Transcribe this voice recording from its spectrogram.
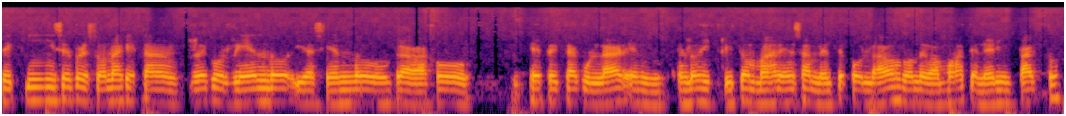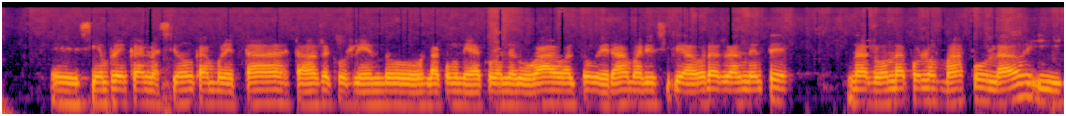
de 15 personas que están recorriendo y haciendo un trabajo espectacular en los distritos más densamente poblados, donde vamos a tener impacto eh, siempre Encarnación, Cambonetá, estaban recorriendo la comunidad Coronel Bogado, Alto Verá, Mario Auxiliadora, realmente una ronda por los más poblados y,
